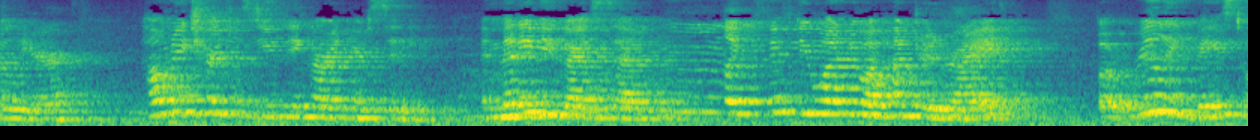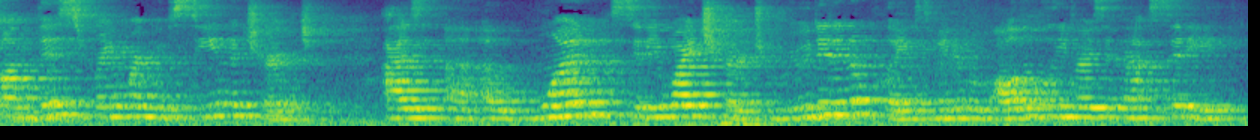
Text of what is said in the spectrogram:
earlier, how many churches do you think are in your city? And many of you guys said, mm, like 51 to 100, right? But really, based on this framework of seeing the church as a, a one citywide church rooted in a place made up of all the believers in that city,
